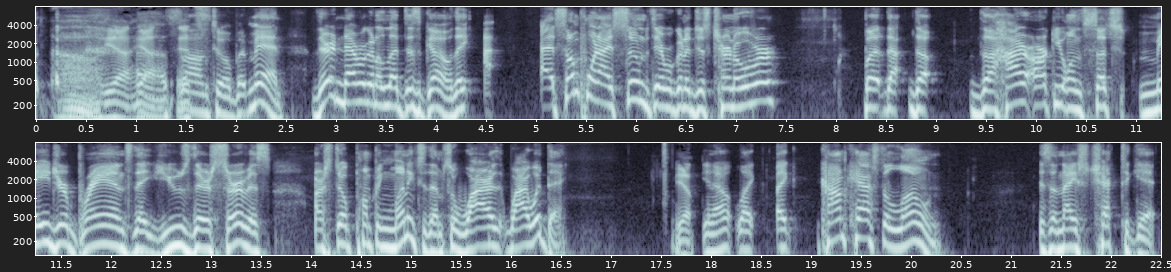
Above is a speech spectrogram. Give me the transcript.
oh yeah yeah uh, song it's... to it. But man, they're never gonna let this go. They I, at some point I assumed that they were gonna just turn over, but the the the hierarchy on such major brands that use their service are still pumping money to them. So why why would they? Yep. You know, like like Comcast alone is a nice check to get.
